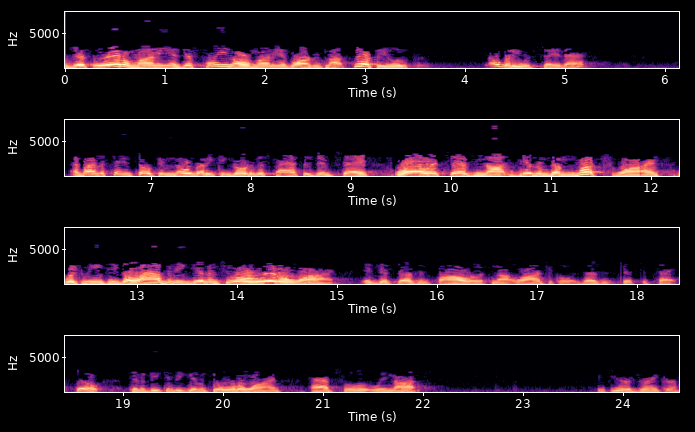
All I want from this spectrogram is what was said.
of just a little money and just plain old money as long as it's not filthy lucre. Nobody would say that. And by the same token, nobody can go to this passage and say, well, it says not given to much wine, which means he's allowed to be given to a little wine. It just doesn't follow. It's not logical. It doesn't fit the text. So, can a deacon be given to a little wine? Absolutely not. If you're a drinker,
